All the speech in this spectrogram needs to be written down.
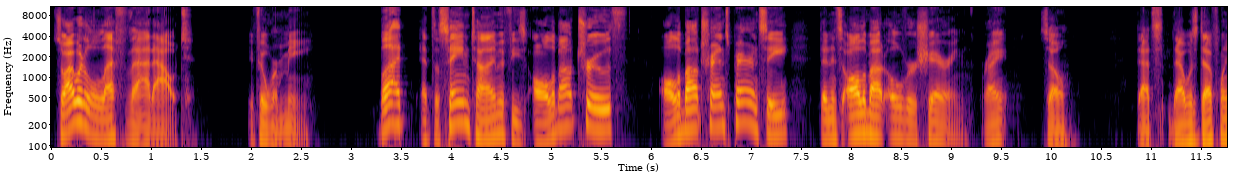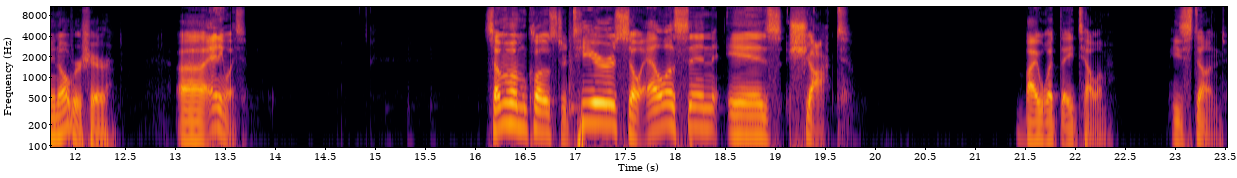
So I would have left that out if it were me. But at the same time, if he's all about truth, all about transparency, then it's all about oversharing, right? So that's that was definitely an overshare. Uh, anyways, some of them close to tears. So Ellison is shocked by what they tell him. He's stunned,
